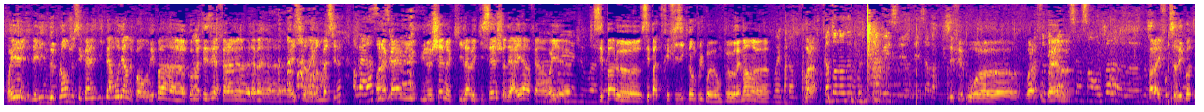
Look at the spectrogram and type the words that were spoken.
vous voyez, les lignes de planche, c'est quand même hyper moderne. Quoi. On n'est pas euh, comme à Thésée à faire la, main- la, la- la lessive dans des grandes bassines. Oh, bah là, On a quand même une, une chaîne qui lave et qui sèche derrière. Enfin, vous voyez, ouais, je vois, c'est ouais. pas le, c'est pas très physique non plus. Quoi. On peut vraiment, Ouais, quand, voilà, quand on en a oui, c'est-. C'est fait pour, euh, voilà, faut quand même. dépanner 500 repas. euh, Voilà, il faut que ça dépote.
